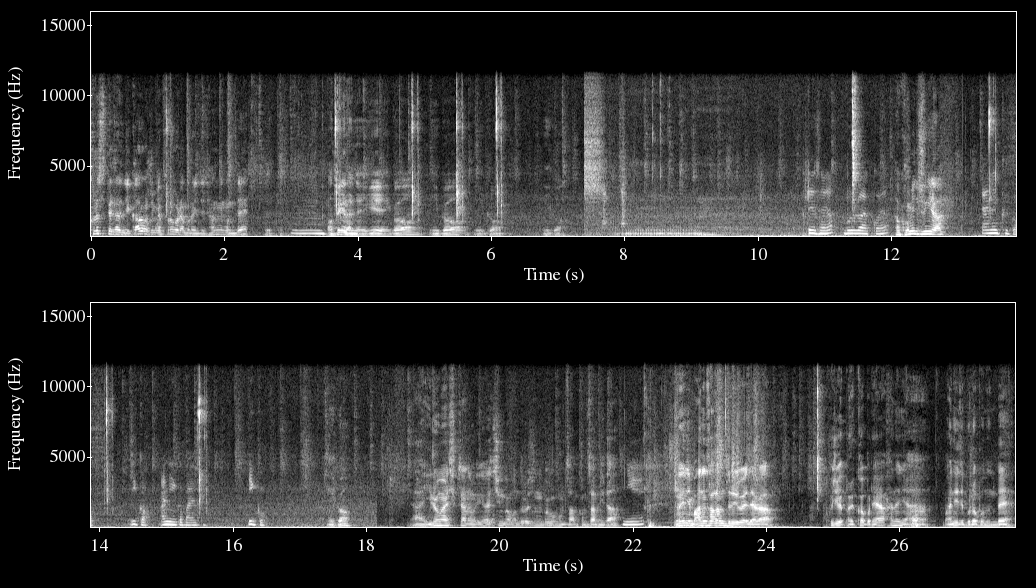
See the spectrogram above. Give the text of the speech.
크로스핏에서 이제 준비 프로그램으로 이제 하는 건데 어떻게 났냐 이게 이거 이거 이거 이거 그래서요? 뭘로 할 거예요? 아 고민 중이야 나는 그거. 이거. 아니 이거 말고. 이거. 이거 야 일용할 식사는 우리 여자친구가 만들어주는 거고 감사, 감사합니다 예. 왜냐면 많은 사람들이 왜 내가 굳이 왜 벌크업을 해야 하느냐 많이들 물어보는데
